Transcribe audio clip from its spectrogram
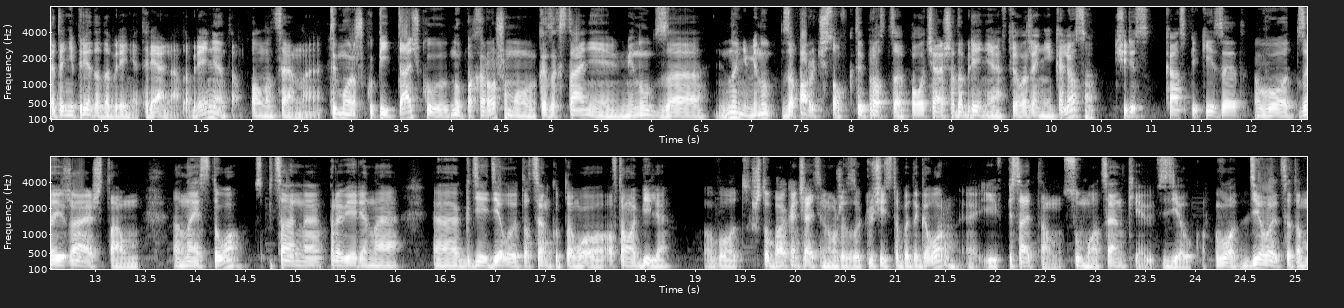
Это не предодобрение, это реально одобрение там полноценное. Ты можешь купить тачку, ну, по-хорошему, в Казахстане минут за, ну, не минут, за пару часов. Ты просто получаешь одобрение в приложении колеса через Каспи KZ, вот, заезжаешь там на СТО специальное, проверенное, э, где делают оценку того автомобиля, вот, чтобы окончательно уже заключить с тобой договор э, и вписать там сумму оценки в сделку. Вот, делается там,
